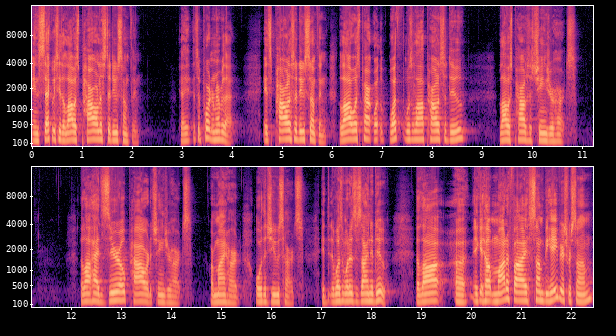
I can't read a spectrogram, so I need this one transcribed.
and second, we see the law was powerless to do something. Okay, it's important to remember that. It's powerless to do something. The law was power. What, what was the law powerless to do? The law was powerless to change your hearts. The law had zero power to change your hearts, or my heart, or the Jews' hearts. It, it wasn't what it was designed to do. The law, uh, it could help modify some behaviors for some,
